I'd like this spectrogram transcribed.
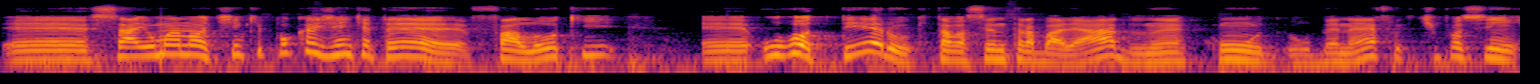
é, saiu uma notinha que pouca gente até falou que é, o roteiro que estava sendo trabalhado, né, com o, Ben Affleck, tipo assim,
